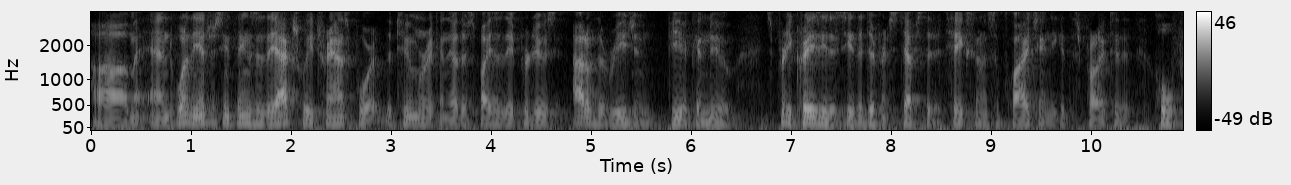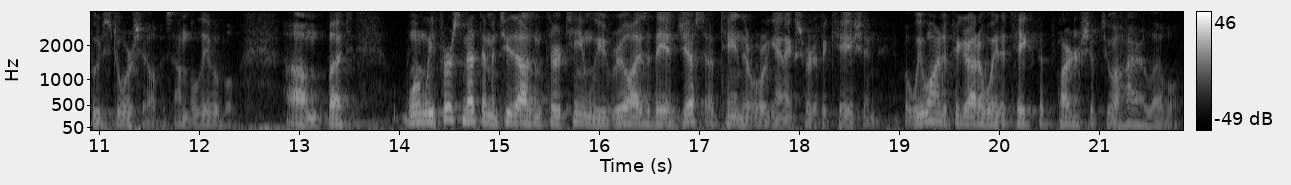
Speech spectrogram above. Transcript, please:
Um, and one of the interesting things is they actually transport the turmeric and the other spices they produce out of the region via canoe it's pretty crazy to see the different steps that it takes in a supply chain to get this product to the whole food store shelf. It's unbelievable. Um, but when we first met them in 2013, we realized that they had just obtained their organic certification. But we wanted to figure out a way to take the partnership to a higher level.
